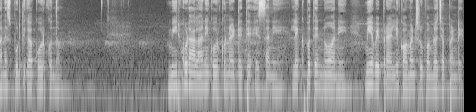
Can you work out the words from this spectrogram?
మనస్ఫూర్తిగా కోరుకుందాం. మీరు కూడా అలానే కోరుకున్నట్టయితే ఎస్ అని లేకపోతే నో అని మీ అభిప్రాయాల్ని కామెంట్స్ రూపంలో చెప్పండి.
